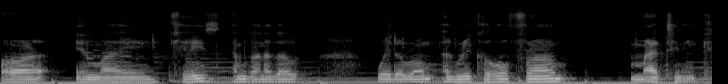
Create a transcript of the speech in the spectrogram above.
or in my case, I'm gonna go with a rum agricole from Martinique.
